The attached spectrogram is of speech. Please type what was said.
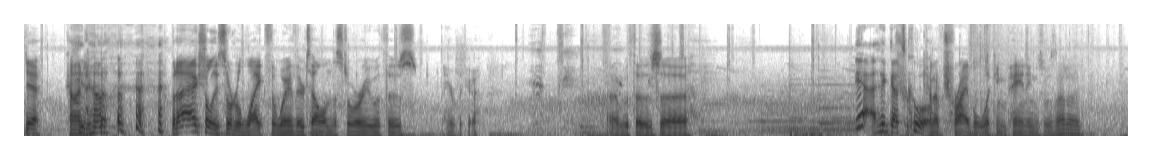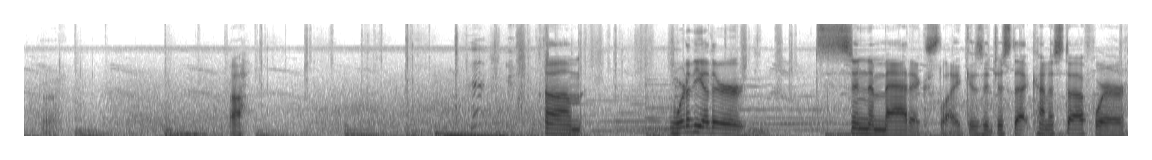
Yeah, kind of. but I actually sort of like the way they're telling the story with those. Here we go. Uh, with those uh, Yeah, I think that's cool. kind of tribal-looking paintings. Was that a? Uh, ah, Um, what are the other cinematics like? Is it just that kind of stuff where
